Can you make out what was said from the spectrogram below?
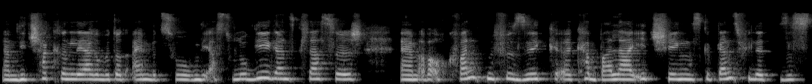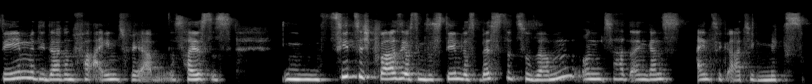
ähm, die Chakrenlehre wird dort einbezogen, die Astrologie ganz klassisch, ähm, aber auch Quantenphysik, äh, Kabbalah, I Ching. Es gibt ganz viele Systeme, die darin vereint werden. Das heißt, es zieht sich quasi aus dem System das Beste zusammen und hat einen ganz einzigartigen Mix.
